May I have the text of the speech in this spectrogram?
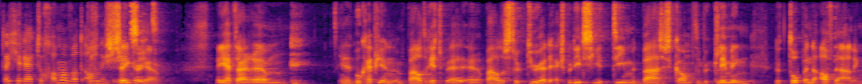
dat je daar toch allemaal wat anders in Zeker, ziet. ja. En je hebt daar, ehm, in het boek heb je een, een bepaald rit, hè, een bepaalde structuur. Hè? De expeditie, het team, het basiskamp, de beklimming, de top en de afdaling.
